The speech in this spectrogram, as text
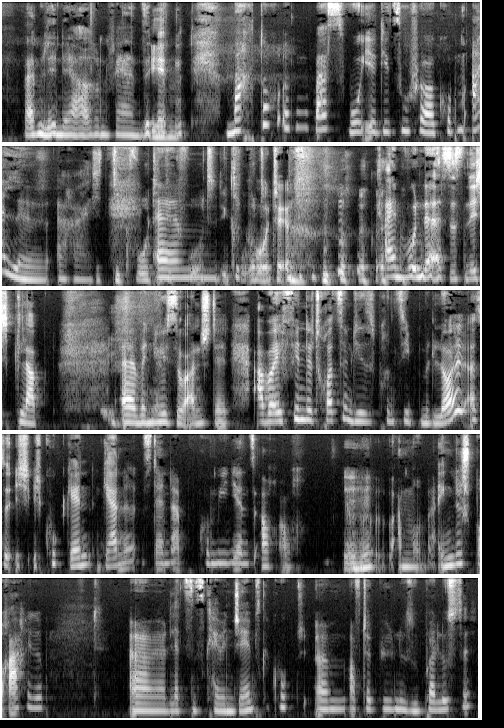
beim linearen Fernsehen. Eben. Macht doch irgendwas, wo ihr die Zuschauergruppen alle erreicht. Die Quote, die Ähm, Quote, die Quote. Quote. Kein Wunder, dass es nicht klappt, äh, wenn ihr euch so anstellt. Aber ich finde trotzdem dieses Prinzip mit LOL, also ich, ich gucke gern, gerne Stand-up-Comedians, auch, auch Mhm. am englischsprachige. Äh, letztens Kevin James geguckt ähm, auf der Bühne, super lustig.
